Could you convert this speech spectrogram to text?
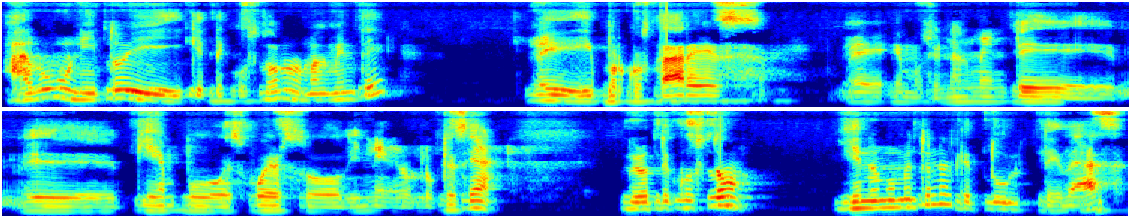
algo bonito y que te costó normalmente, y por costar es eh, emocionalmente, eh, tiempo, esfuerzo, dinero, lo que sea, pero te costó. Y en el momento en el que tú te das,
